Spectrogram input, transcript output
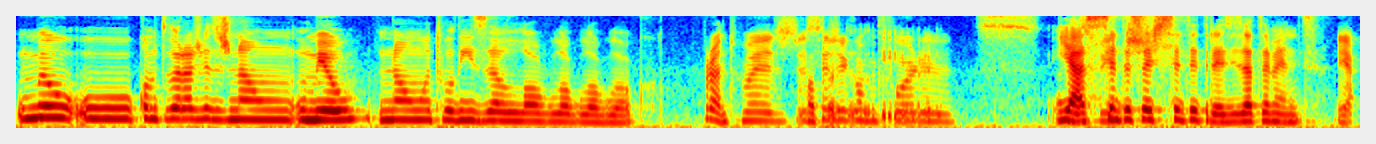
O meu o computador às vezes não. O meu não atualiza logo, logo, logo, logo. Pronto, mas Copa seja como for. Livro. da Yeah, Switch- 66, 63, exatamente. Yeah.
